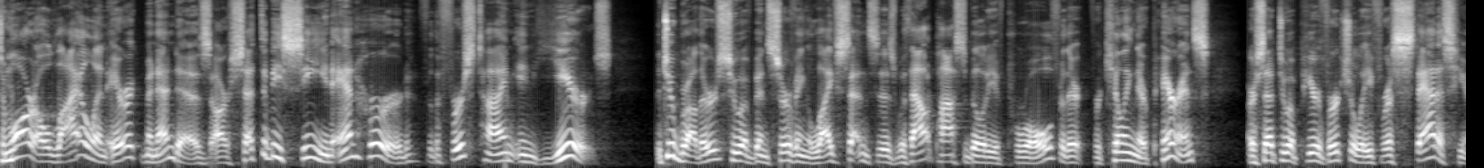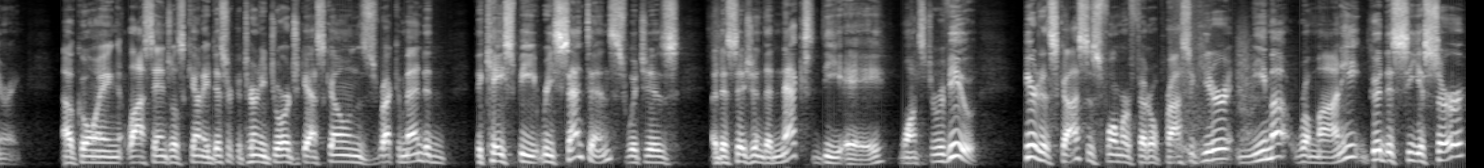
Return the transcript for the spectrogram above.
Tomorrow, Lyle and Eric Menendez are set to be seen and heard for the first time in years. The two brothers, who have been serving life sentences without possibility of parole for, their, for killing their parents, are set to appear virtually for a status hearing. Outgoing Los Angeles County District Attorney George Gascon's recommended the case be resentenced, which is a decision the next DA wants to review. Here to discuss is former federal prosecutor Neama Rahmani. Good to see you, sir.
